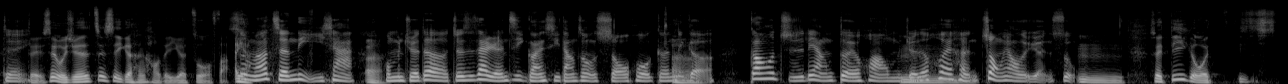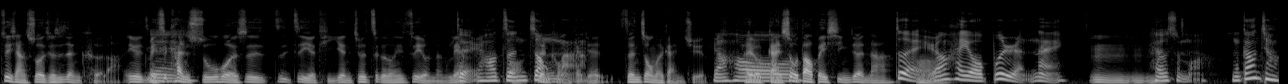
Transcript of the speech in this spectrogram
对对，所以我觉得这是一个很好的一个做法。所以我们要整理一下，哎、我们觉得就是在人际关系当中的收获跟那个高质量对话，我们觉得会很重要的元素。嗯嗯，所以第一个我。最想说的就是认可啦，因为每次看书或者是自自己的体验，就是这个东西最有能量。对，然后尊重嘛，感觉尊重的感觉，然后还有感受到被信任呐。对，然后还有不忍耐。嗯嗯嗯。还有什么？我们刚刚讲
